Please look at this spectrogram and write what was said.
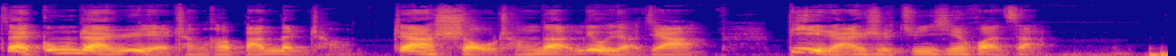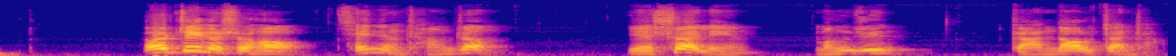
再攻占日野城和坂本城，这样守城的六角家必然是军心涣散。而这个时候，前井长政也率领盟军赶到了战场。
